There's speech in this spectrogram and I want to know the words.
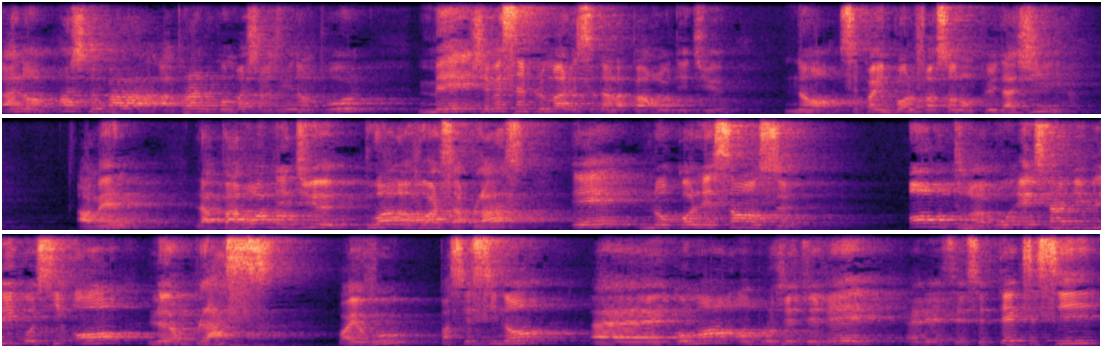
ah non, moi je ne peux pas apprendre comment changer une ampoule, mais je vais simplement rester dans la parole de Dieu. Non, ce n'est pas une bonne façon non plus d'agir. Amen. La parole de Dieu doit avoir sa place et nos connaissances autres ou extra-bibliques aussi ont leur place. Voyez-vous? Parce que sinon, euh, comment on projetterait euh, ce, texte si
